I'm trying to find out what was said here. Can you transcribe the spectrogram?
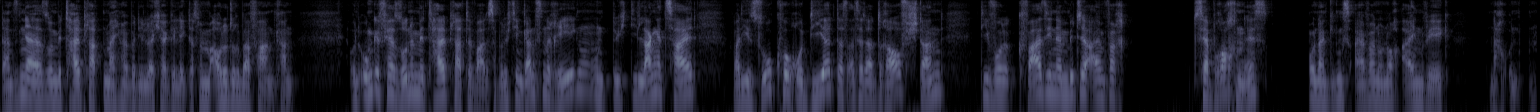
dann sind ja so Metallplatten manchmal über die Löcher gelegt, dass man mit dem Auto drüber fahren kann. Und ungefähr so eine Metallplatte war das. Aber durch den ganzen Regen und durch die lange Zeit war die so korrodiert, dass als er da drauf stand, die wohl quasi in der Mitte einfach zerbrochen ist. Und dann ging es einfach nur noch einen Weg nach unten.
